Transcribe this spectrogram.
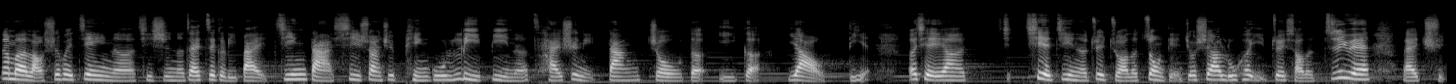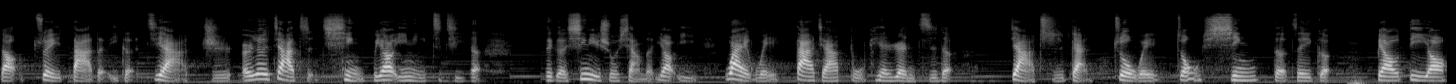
那么老师会建议呢，其实呢，在这个礼拜精打细算去评估利弊呢，才是你当周的一个要点，而且要。切记呢，最主要的重点就是要如何以最少的资源来取到最大的一个价值，而这个价值，请不要以你自己的这个心里所想的，要以外围大家普遍认知的价值感作为中心的这个标的哦。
